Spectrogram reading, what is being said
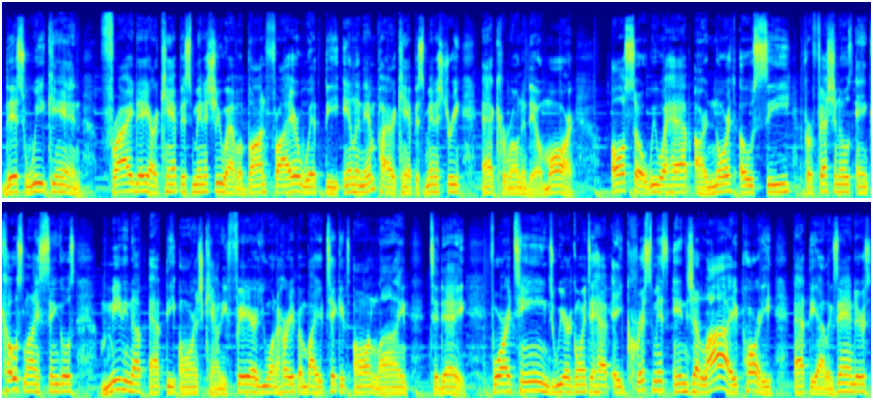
This weekend, Friday, our campus ministry will have a bonfire with the Inland Empire Campus Ministry at Corona Del Mar. Also, we will have our North OC professionals and coastline singles meeting up at the Orange County Fair. You want to hurry up and buy your tickets online today. For our teens, we are going to have a Christmas in July party at the Alexanders.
